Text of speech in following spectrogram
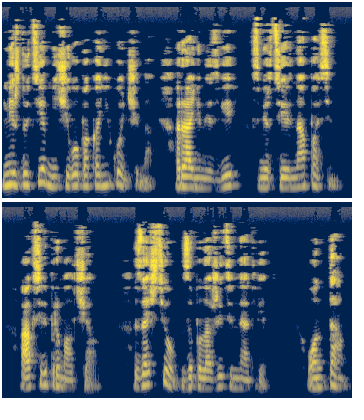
Между тем ничего пока не кончено. Раненый зверь смертельно опасен. Аксель промолчал. Зачтем за положительный ответ. Он там,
